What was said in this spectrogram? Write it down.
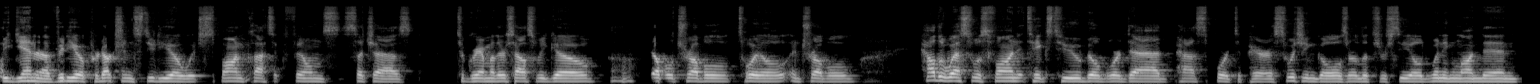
began a video production studio which spawned classic films such as To Grandmother's House We Go, Uh-huh. Double Trouble, Toil and Trouble, How the West Was Fun, It Takes Two, Billboard Dad, Passport to Paris, Switching Goals, Our Lips Are Sealed, Winning London,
